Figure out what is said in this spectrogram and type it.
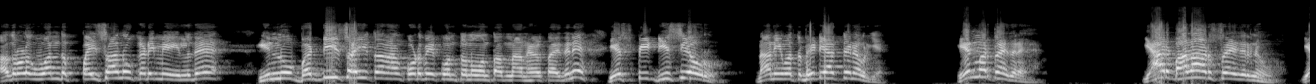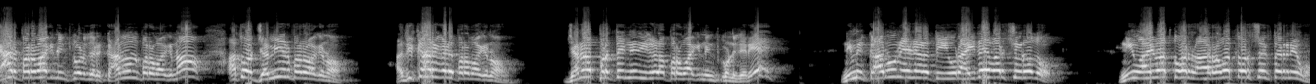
ಅದರೊಳಗೆ ಒಂದು ಪೈಸಾನೂ ಕಡಿಮೆ ಇಲ್ಲದೆ, ಇನ್ನು ಬಡ್ಡಿ ಸಹಿತ ನಾನು ಕೊಡಬೇಕು ಅಂತನ್ನುವಂಥದ್ದು ನಾನು ಹೇಳ್ತಾ ಇದ್ದೀನಿ. ಎಸ್ ಪಿ ಡಿ ಸಿ ಅವರು ನಾನು ಇವತ್ತು ಭೇಟಿ ಆಗ್ತೇನೆ ಅವ್ರಿಗೆ. ಏನ್ ಮಾಡ್ತಾ ಇದ್ದಾರೆ? ಯಾರು ಬಾಲ ಆಡಿಸ್ತಾ ಇದ್ದೀರಿ ನೀವು? ಯಾರ ಪರವಾಗಿ ನಿಂತ್ಕೊಂಡಿದ್ದೀರಿ ಕಾನೂನು ಪರವಾಗಿನೋ ಅಥವಾ ಜಮೀರ್ ಪರವಾಗಿನೋ? ಅಧಿಕಾರಿಗಳ ಪರವಾಗಿನೋ? ಜನಪ್ರತಿನಿಧಿಗಳ ಪರವಾಗಿ ನಿಂತ್ಕೊಂಡಿದ್ದೀರಿ? ನಿಮಗೆ ಕಾನೂನು ಏನ್ ಹೇಳುತ್ತೆ? ಇವರು ಐದೇ ವರ್ಷ ಇರೋದು. ನೀವು ಐವತ್ತು ವರ್ಷ ಅರವತ್ತು ವರ್ಷ ಇರ್ತಾರೆ ನೀವು.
